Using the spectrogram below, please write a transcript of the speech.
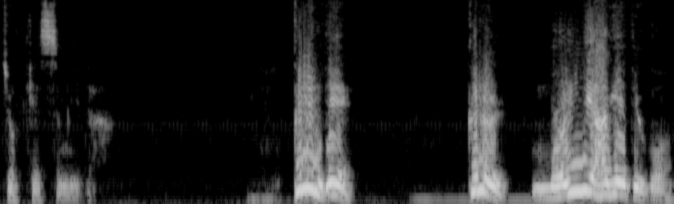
좋겠습니다. 그런데 그를 멀리하게 되고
